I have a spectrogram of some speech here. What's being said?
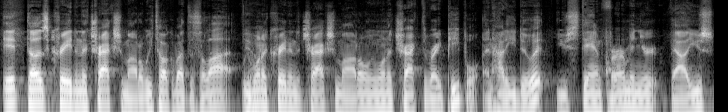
it does create an attraction model. We talk about this a lot. We want to create an attraction model and we want to attract the right people. And how do you do it? You stand firm in your values,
